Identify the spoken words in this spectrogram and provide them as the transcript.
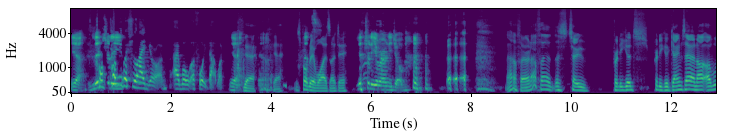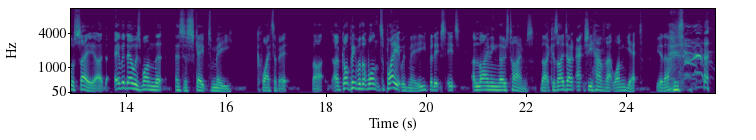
Yeah. Tell, tell me which line you're on. I will avoid that one. Yeah. yeah, Yeah. yeah, it's probably a wise idea. Literally your only job. no, fair enough. Uh, there's two pretty good, pretty good games there, and I, I will say, uh, Everdell is one that has escaped me quite a bit. Like, I've got people that want to play it with me, but it's it's aligning those times, like because I don't actually have that one yet, you know.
